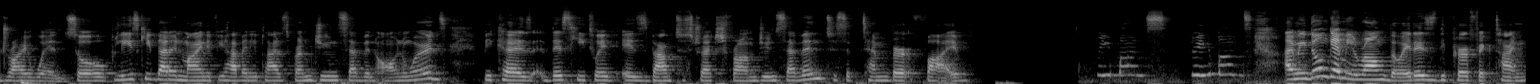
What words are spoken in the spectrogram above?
dry wind. So please keep that in mind if you have any plans from June 7 onwards, because this heat wave is bound to stretch from June 7 to September 5 three months three months. I mean don't get me wrong though. It is the perfect time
